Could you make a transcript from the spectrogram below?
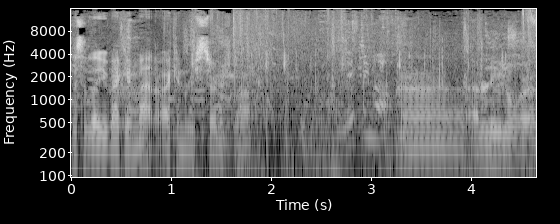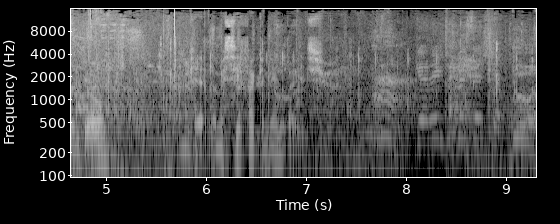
This will let you back in, Matt. Or I can restart if not. Uh, I don't even know where I'd go. Okay, let me see if I can invite you. Get into position.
